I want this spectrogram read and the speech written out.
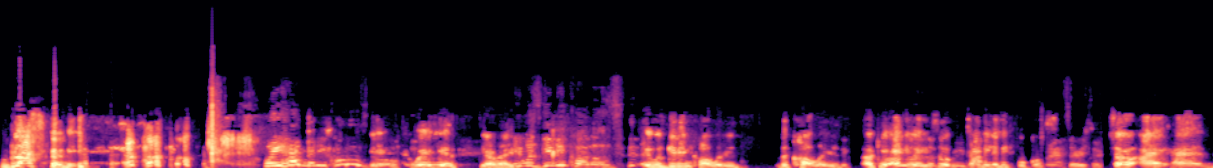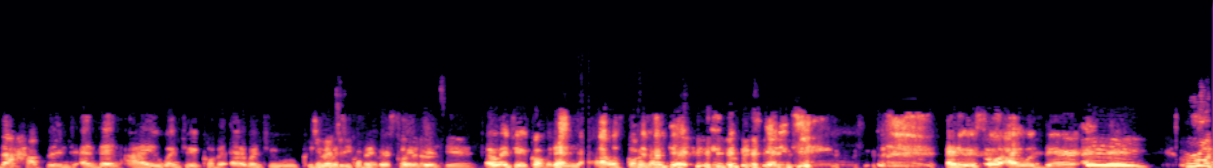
Blasphemy. but he had many colors though. well, yes, you're right. He was giving colors. It was giving colors. The colors. Okay, anyway, so. Tammy, let me focus. Oh, sorry, sorry. So I um, that happened, and then I went to a covenant. I went to You went to a Covenant University, and then Covenant, yeah. I went to a covenant. I was covenanted into Christianity. anyway, so I was there, and then Root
